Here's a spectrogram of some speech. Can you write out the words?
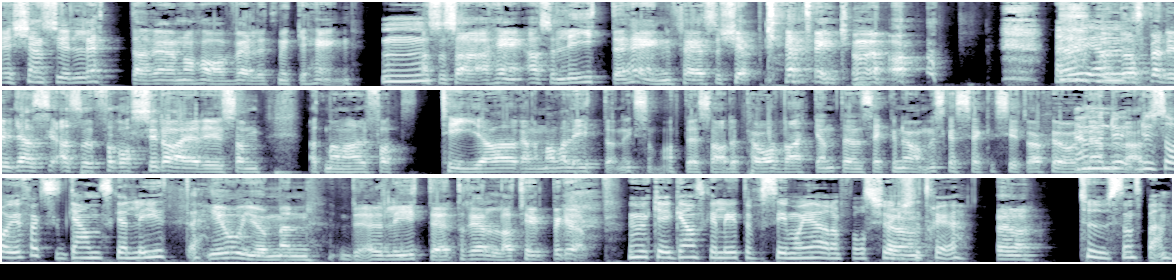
eh, känns ju lättare än att ha väldigt mycket häng. Mm. Alltså så här, häng, alltså lite häng, fes och käpp kan jag tänka mig ha. Spelar det ju ganska, alltså för oss idag är det ju som att man hade fått 10 öre när man var liten. Liksom. Att det, så här, det påverkar inte ens ekonomiska situation Ja, men du, du sa ju faktiskt ganska lite. Jo, jo, men det är lite ett relativt begrepp. Hur mycket är ganska lite för Simon Gärdenfors 2023? Uh, Tusen spänn.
